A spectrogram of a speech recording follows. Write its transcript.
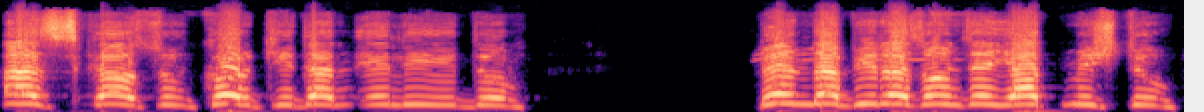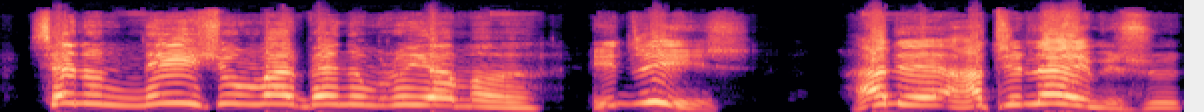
Az kalsın korkudan eliydim. Ben de biraz önce yatmıştım. Senin ne işin var benim rüyama? İdris, hadi hatırlayır mısın?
